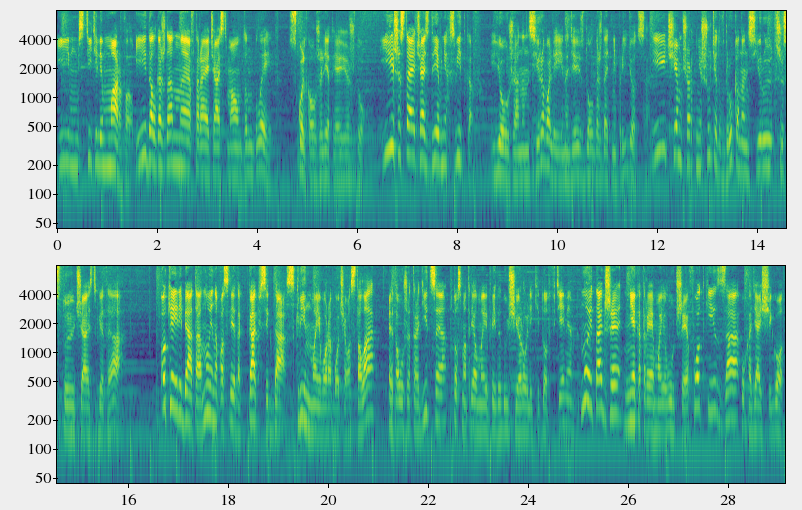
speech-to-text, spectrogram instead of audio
и Мстители Марвел, и долгожданная вторая часть Mountain Blade. Сколько уже лет я ее жду. И шестая часть Древних Свитков. Ее уже анонсировали и, надеюсь, долго ждать не придется. И чем черт не шутит, вдруг анонсируют шестую часть GTA. Окей, ребята, ну и напоследок, как всегда, скрин моего рабочего стола. Это уже традиция, кто смотрел мои предыдущие ролики, тот в теме. Ну и также некоторые мои лучшие фотки за уходящий год.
